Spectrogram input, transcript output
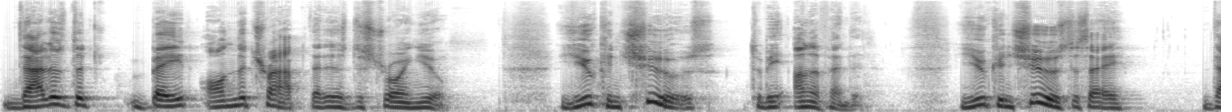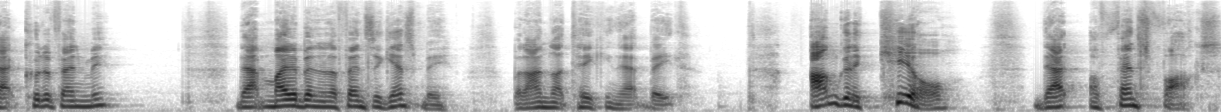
that is the bait on the trap that is destroying you. You can choose to be unoffended. You can choose to say, that could offend me. That might have been an offense against me, but I'm not taking that bait. I'm going to kill that offense fox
